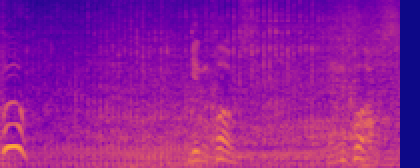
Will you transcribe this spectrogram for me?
Whew. Getting close, getting close.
